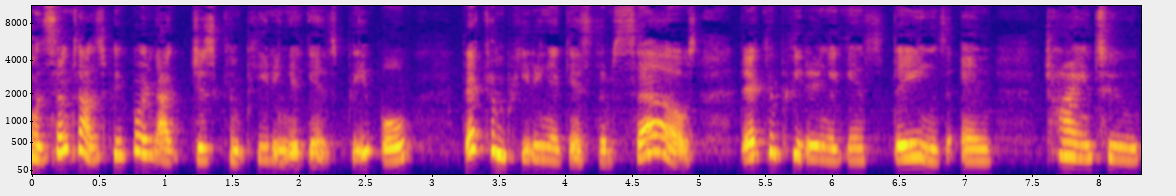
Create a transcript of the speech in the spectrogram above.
And sometimes people are not just competing against people, they're competing against themselves. They're competing against things and trying to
